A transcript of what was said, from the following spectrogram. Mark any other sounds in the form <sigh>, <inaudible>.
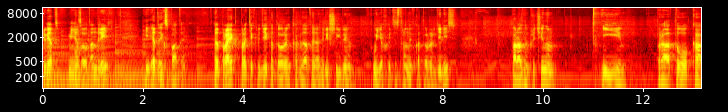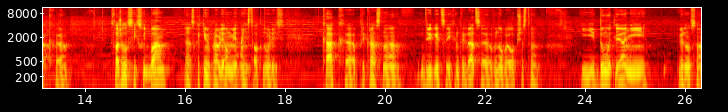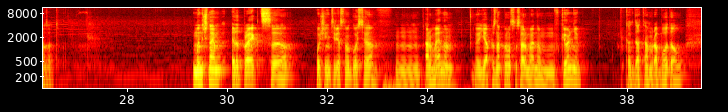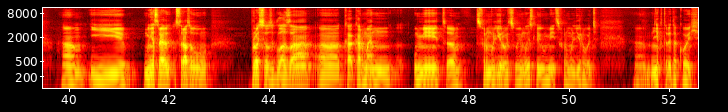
Привет, меня зовут Андрей, и это «Экспаты». Это проект про тех людей, которые когда-то решили уехать из страны, в которой родились, по разным причинам, и про то, как э, сложилась их судьба, э, с какими проблемами они столкнулись, как э, прекрасно двигается их интеграция в новое общество, и думают ли они вернуться назад. Мы начинаем этот проект с очень интересного гостя Армена. Я познакомился с Арменом в Кёльне, когда там работал. И мне сразу бросилось в глаза, э, как Армен умеет э, сформулировать свои мысли, умеет сформулировать э, некоторый такой,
